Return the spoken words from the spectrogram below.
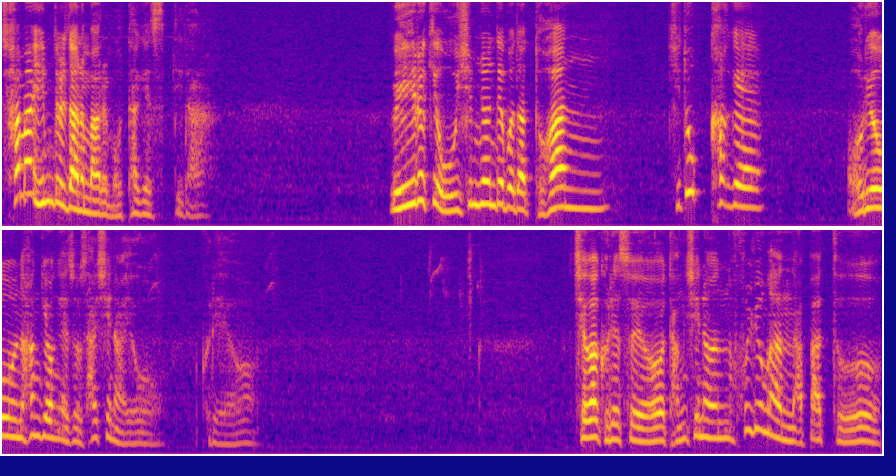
차마 힘들다는 말을 못 하겠습니다. 왜 이렇게 50년대보다 더한 지독하게 어려운 환경에서 사시나요? 그래요. 제가 그랬어요. 당신은 훌륭한 아파트,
